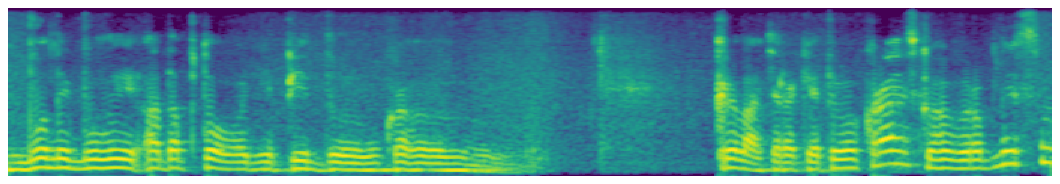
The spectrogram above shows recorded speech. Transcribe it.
вони були адаптовані під е, крилаті ракети українського виробництва.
